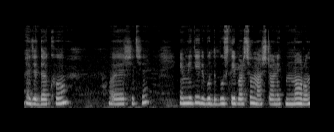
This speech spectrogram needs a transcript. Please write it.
এই যে দেখো, হয়ে এসেছে। এমনিতেই বুঝতেই পারছ মাছটা অনেক নরম।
